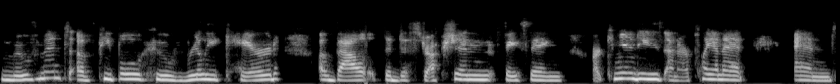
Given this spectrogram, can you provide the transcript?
movement of people who really cared about the destruction facing our communities and our planet. And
